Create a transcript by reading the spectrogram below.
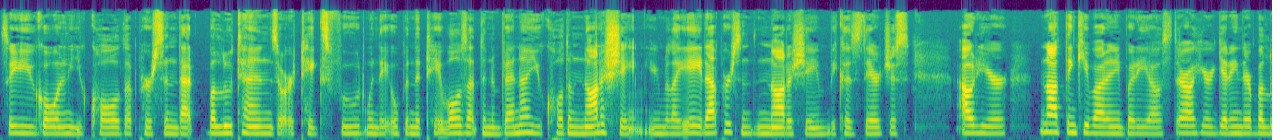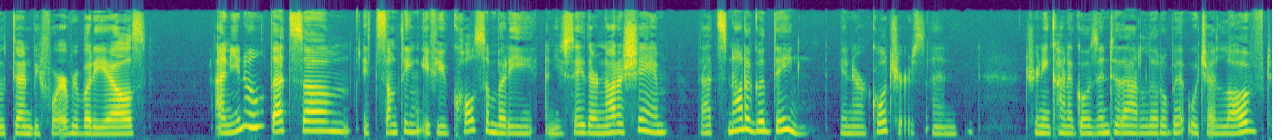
So you go and you call the person that balutens or takes food when they open the tables at the novena, you call them not ashamed. You're like, hey, that person's not ashamed because they're just out here not thinking about anybody else. They're out here getting their baluten before everybody else. And you know, that's um it's something if you call somebody and you say they're not ashamed, that's not a good thing in our cultures. And Trini kind of goes into that a little bit, which I loved.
